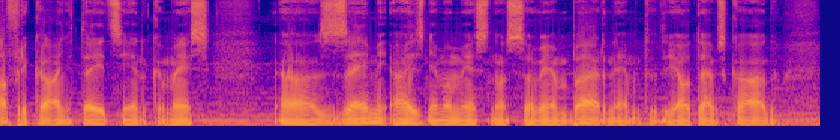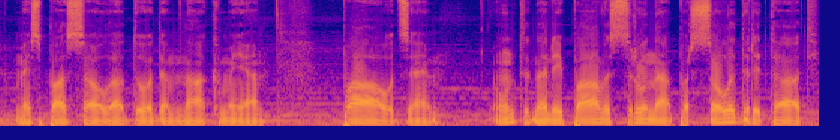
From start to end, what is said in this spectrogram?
afrikāņu teicienu, ka mēs mēs zemi aizņemamies no saviem bērniem. Tad jautājums, kādu mēs pasaulē dodam nākamajām paudzēm. Un tad arī pāvests runā par solidaritāti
